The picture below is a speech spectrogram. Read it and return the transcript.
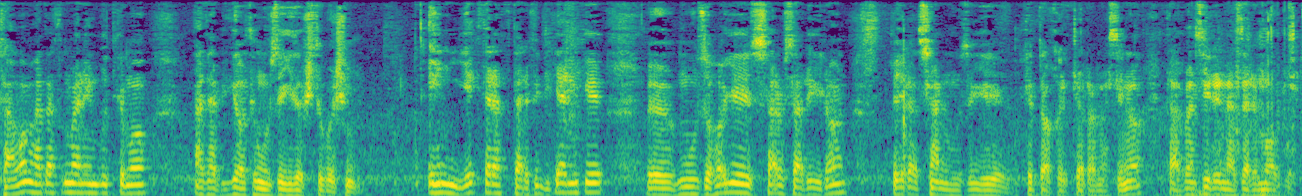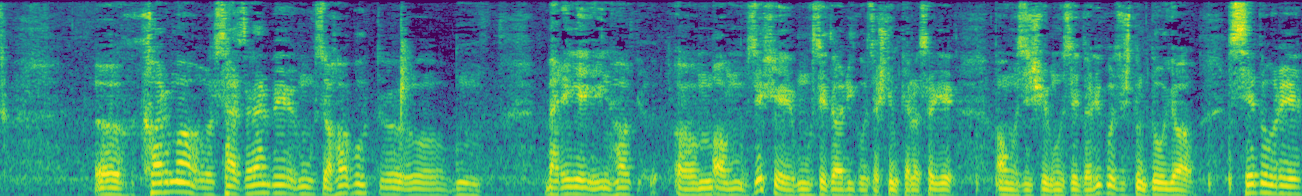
تمام هدف من این بود که ما ادبیات موزه‌ای داشته باشیم. این یک طرف طرف دیگر این که موزه های سر و سر ایران غیر از چند موزه که داخل کردن هست اینا تقریبا زیر نظر ما بود. کار ما سر به موزه ها بود برای اینها آموزش موزهداری گذاشتیم کلاس های آموزش موزهداری گذاشتیم دو یا سه دوره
